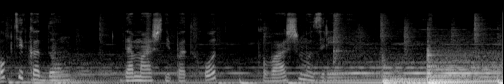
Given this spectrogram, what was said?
Оптика Дом. Домашний подход к вашему зрению.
